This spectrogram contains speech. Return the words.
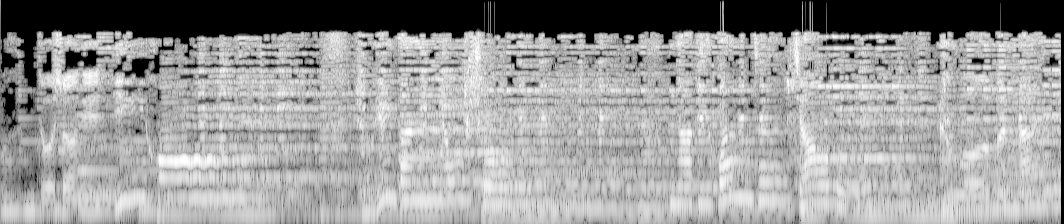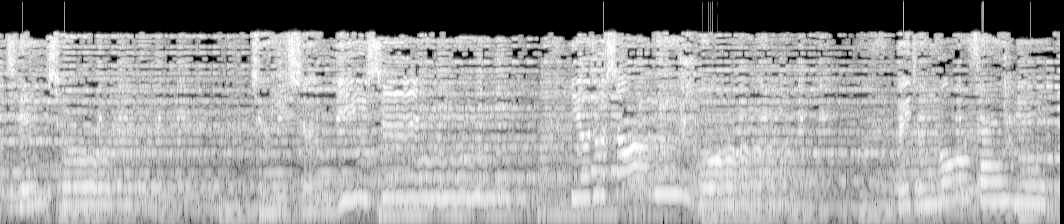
晚。多少年以后如云般游走那变换的脚步让我们难牵手。一生一世有多少你我被吞没在月光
